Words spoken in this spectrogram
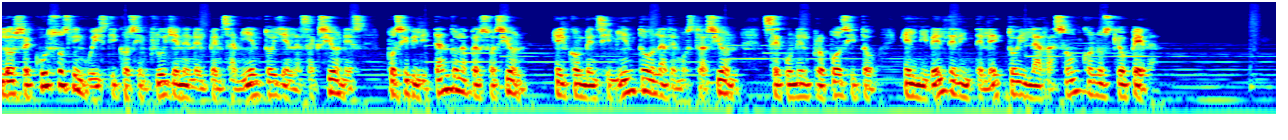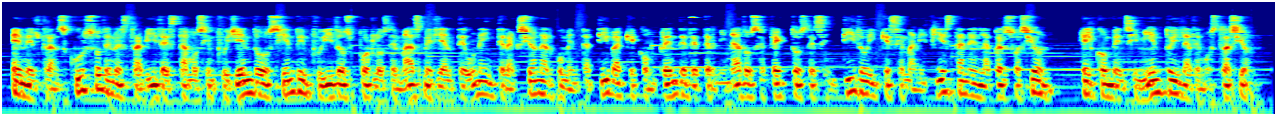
Los recursos lingüísticos influyen en el pensamiento y en las acciones, posibilitando la persuasión, el convencimiento o la demostración, según el propósito, el nivel del intelecto y la razón con los que opera. En el transcurso de nuestra vida estamos influyendo o siendo influidos por los demás mediante una interacción argumentativa que comprende determinados efectos de sentido y que se manifiestan en la persuasión, el convencimiento y la demostración.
